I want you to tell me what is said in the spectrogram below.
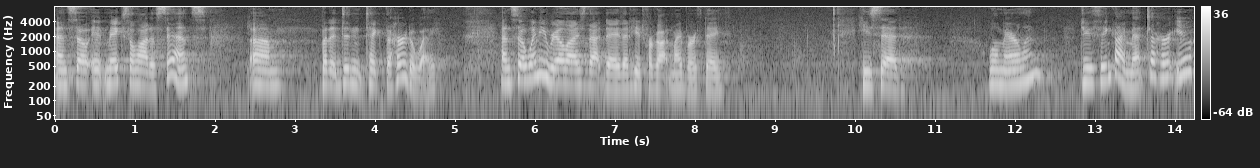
And so it makes a lot of sense, um, but it didn't take the hurt away. And so when he realized that day that he'd forgotten my birthday, he said, Well, Marilyn, do you think I meant to hurt you?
